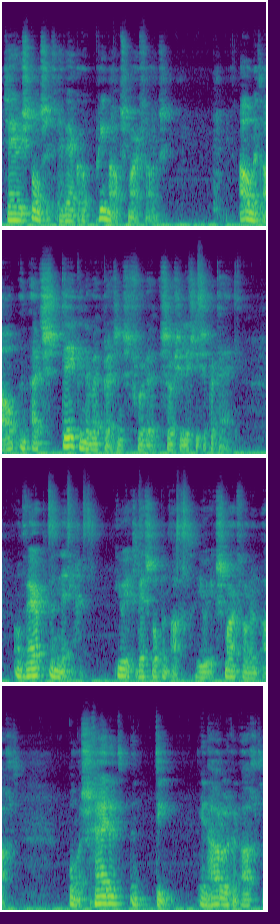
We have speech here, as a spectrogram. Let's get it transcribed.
zijn responsive en werken ook prima op smartphones. Al met al een uitstekende webpresence voor de Socialistische Partij. Ontwerp een 9, UX desktop een 8, UX smartphone een 8, onderscheidend een 10, inhoudelijk een 8,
